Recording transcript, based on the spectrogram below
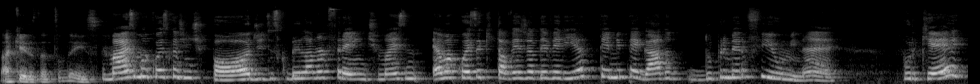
Aqueles, né? Tudo isso. Mais uma coisa que a gente pode descobrir lá na frente, mas é uma coisa que talvez já deveria ter me pegado do primeiro filme, né? Porque.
